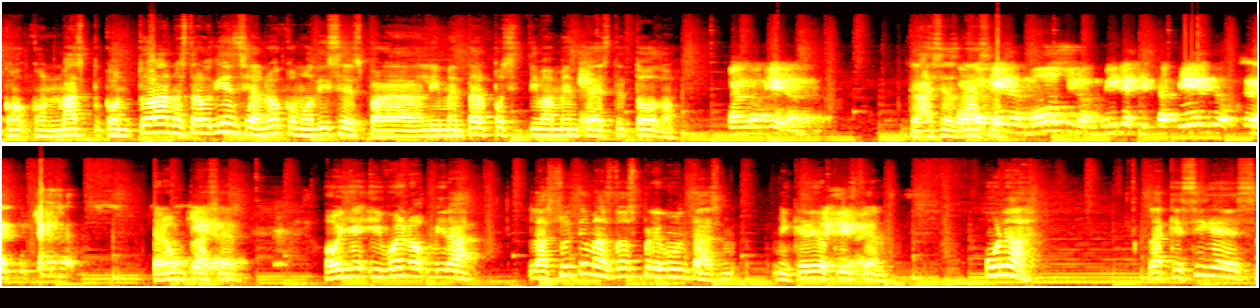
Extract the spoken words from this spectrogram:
con, con más, con toda nuestra audiencia, ¿no? Como dices, para alimentar positivamente a este todo. Cuando quieras. Gracias, Cuando gracias. quieran vos y los miles que están viendo, están escuchando. Será un placer. Oye, y bueno, mira, las últimas dos preguntas, mi querido Decime. Cristian. Una, la que sigue es.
